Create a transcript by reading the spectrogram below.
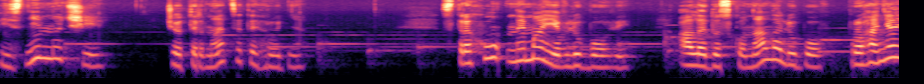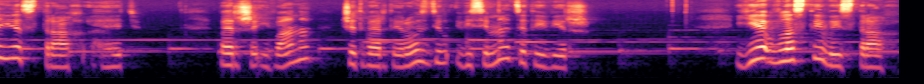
Пізні вночі, 14 грудня. Страху немає в любові, але досконала любов проганяє страх геть. 1 Івана, 4 розділ, 18 вірш. Є властивий страх,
